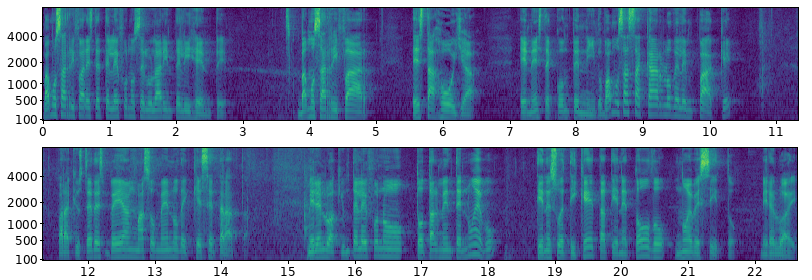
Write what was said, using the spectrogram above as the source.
vamos a rifar este teléfono celular inteligente. Vamos a rifar esta joya en este contenido. Vamos a sacarlo del empaque para que ustedes vean más o menos de qué se trata. Mírenlo aquí, un teléfono totalmente nuevo. Tiene su etiqueta, tiene todo nuevecito. Mírenlo ahí.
